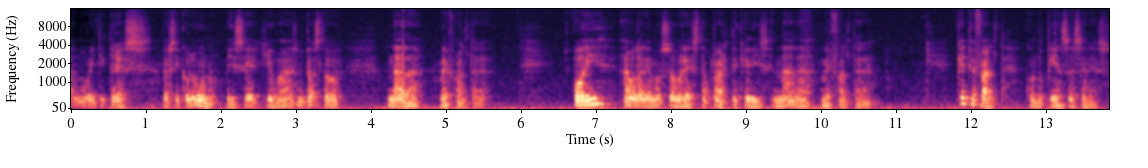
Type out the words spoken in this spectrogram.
Salmo 23, versículo 1, dice, Jehová es mi pastor, nada me faltará. Hoy hablaremos sobre esta parte que dice, nada me faltará. ¿Qué te falta cuando piensas en eso?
